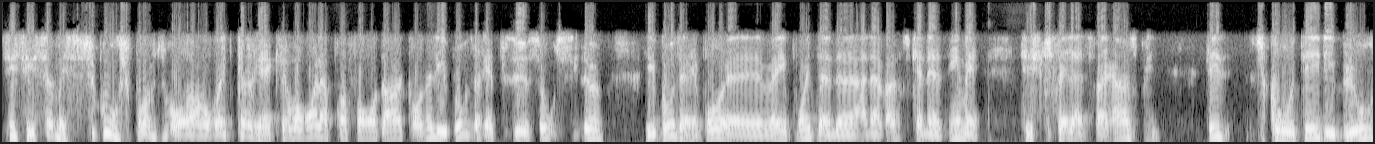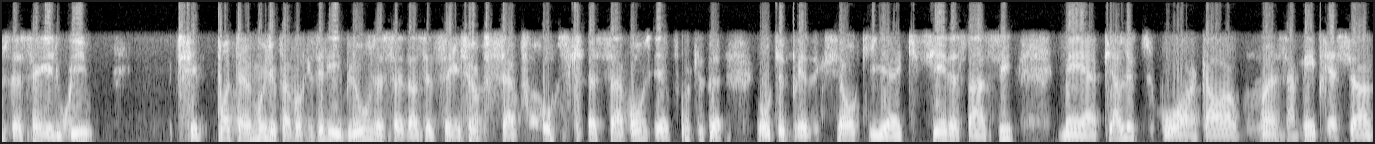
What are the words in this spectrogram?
tu sais, c'est ça, mais si tu bouges pas, tu dis, Oh, on va être correct, là, on va voir la profondeur qu'on a. Les Blues auraient pu dire ça aussi, là. Les Blues n'avaient pas euh, 20 points en avant du Canadien, mais c'est ce qui fait la différence. Puis, tu sais, du côté des Blues de Saint-Louis, c'est pas tellement. J'ai favorisé les Blues dans cette série-là, puis ça vaut ce que ça vaut. Il n'y a aucune, aucune prédiction qui, euh, qui tient de ce temps-ci. Mais euh, Pierre-Luc Dubois, encore, moi, ça m'impressionne.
